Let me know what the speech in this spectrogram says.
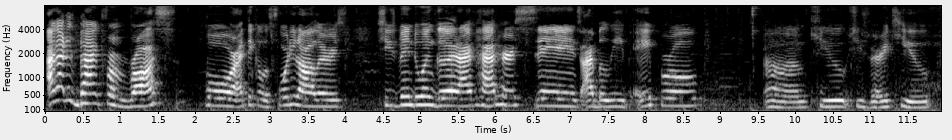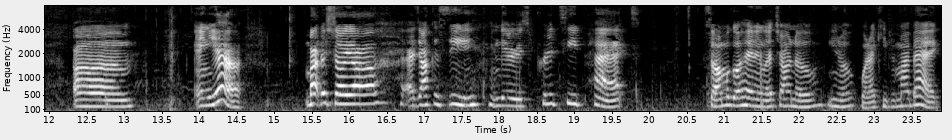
I got this bag from Ross for I think it was $40. She's been doing good. I've had her since I believe April. Um, cute. She's very cute. Um, and yeah, I'm about to show y'all. As y'all can see, there is pretty packed. So I'm gonna go ahead and let y'all know, you know, what I keep in my bag.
